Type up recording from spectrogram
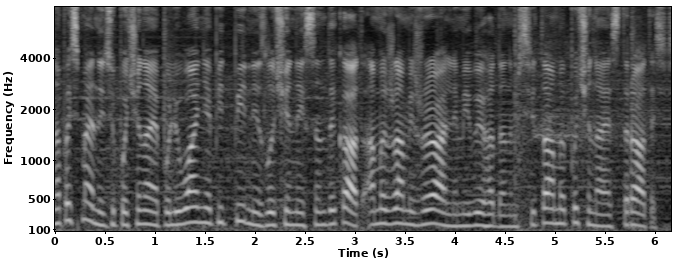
На письменницю починає полювання підпільний злочинний синдикат, а межа між реальним і вигаданим світами починає стиратись.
